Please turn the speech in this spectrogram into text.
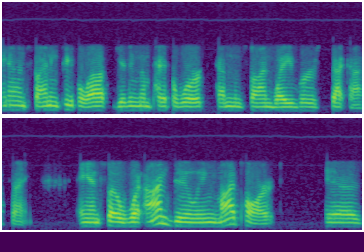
and signing people up, giving them paperwork, having them sign waivers, that kind of thing. And so, what I'm doing, my part, is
